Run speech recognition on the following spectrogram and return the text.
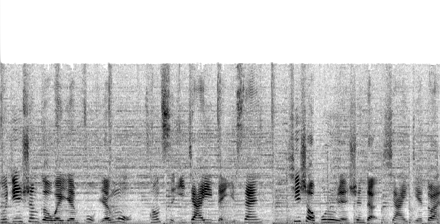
如今升格为人父人母，从此一加一等于三，携手步入人生的下一阶段。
